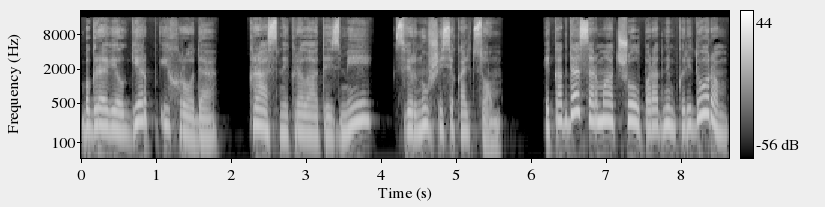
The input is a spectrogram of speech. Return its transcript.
багровел герб их рода — красный крылатый змей, свернувшийся кольцом. И когда Сармат шел по родным коридорам,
